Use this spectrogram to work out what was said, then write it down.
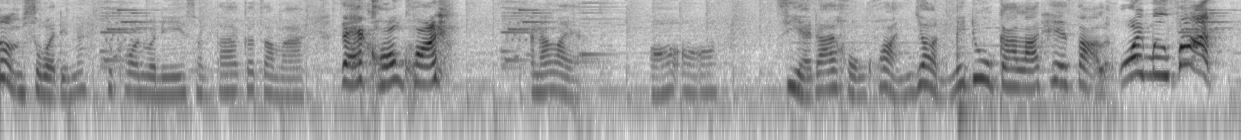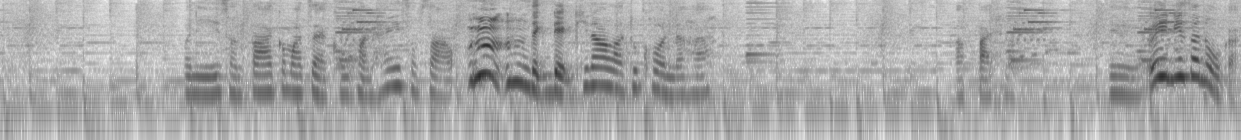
สวัสดีนะทุกคนวันนี้ซันต้าก็จะมาแจกของขวัญอันนั้นอะไรอะอ๋ออ๋อเสียดายของขวัญหย่อนไม่ดูกาลเทศะเลยโอ้ยมือฟาด วันนี้ซันต้าก็มาแจกของขวัญให้สาวๆเด็กๆที่น่ารักทุกคนนะคะไปเออเอ้ยนี่สนุกอะ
